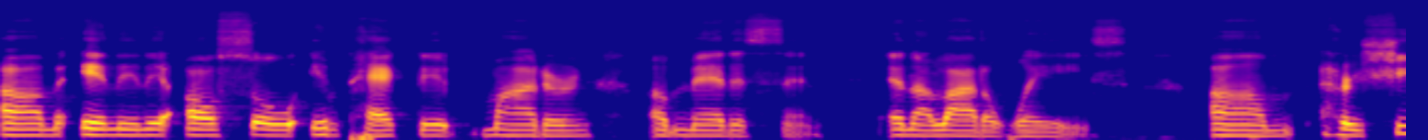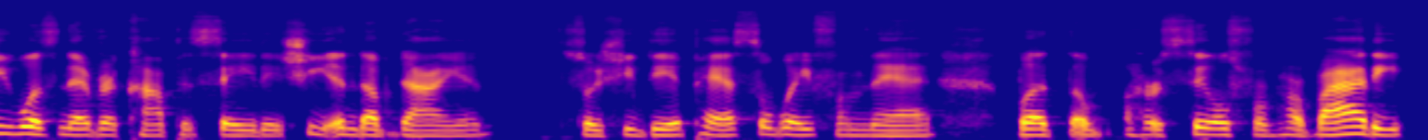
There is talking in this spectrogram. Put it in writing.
Um, and then it also impacted modern uh, medicine in a lot of ways. Um, her she was never compensated. She ended up dying. So she did pass away from that, but the her cells from her body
